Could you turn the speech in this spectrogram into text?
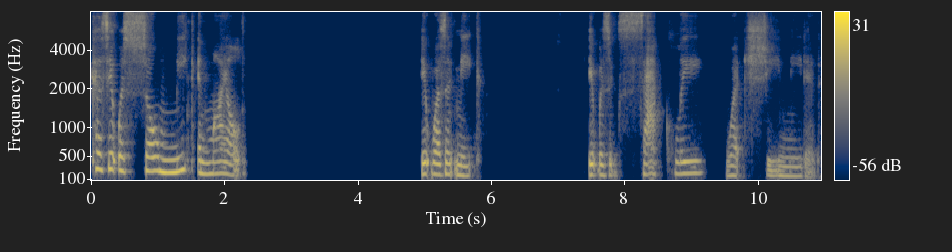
Because it was so meek and mild. It wasn't meek. It was exactly what she needed.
